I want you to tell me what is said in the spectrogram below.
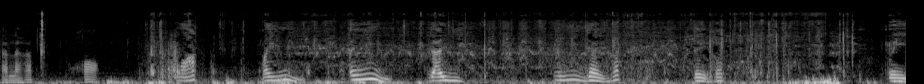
กันแล้วครับคอกวัดไปไอ้ใหญ่ไอ้ใหญ่ครับใหญ่ครับนี่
